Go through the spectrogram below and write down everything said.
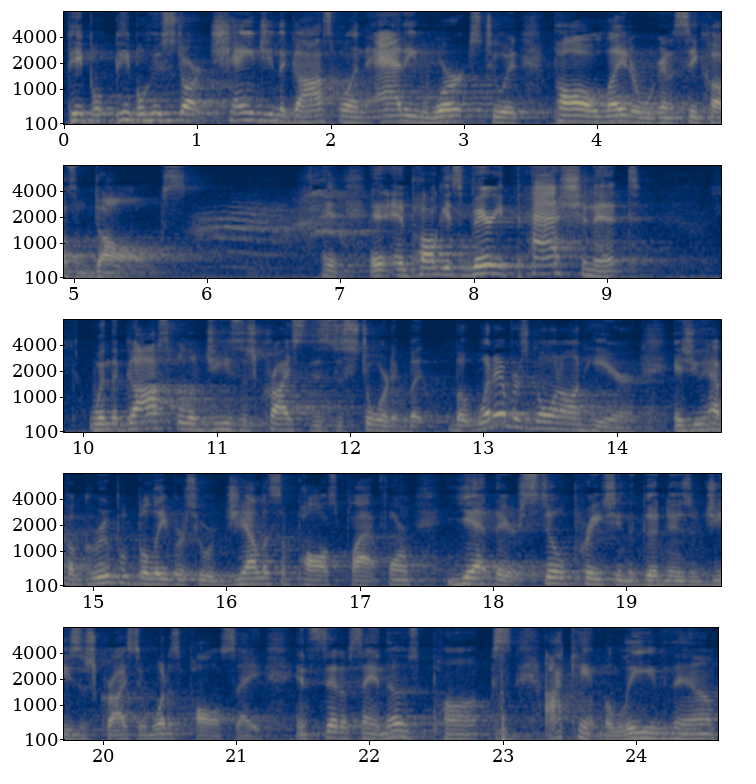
People, people who start changing the gospel and adding works to it. Paul, later, we're going to see, calls them dogs. And, and Paul gets very passionate when the gospel of Jesus Christ is distorted. But, but whatever's going on here is you have a group of believers who are jealous of Paul's platform, yet they're still preaching the good news of Jesus Christ. And what does Paul say? Instead of saying, Those punks, I can't believe them,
